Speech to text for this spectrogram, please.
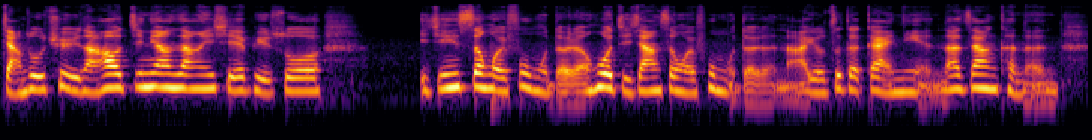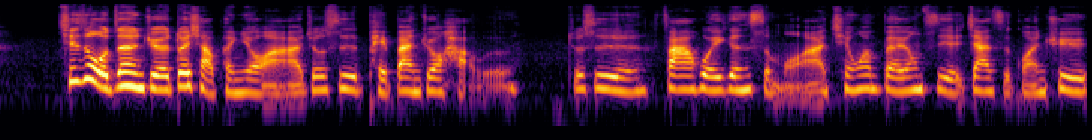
讲出去，然后尽量让一些比如说已经身为父母的人或即将身为父母的人啊，有这个概念。那这样可能，其实我真的觉得对小朋友啊，就是陪伴就好了，就是发挥跟什么啊，千万不要用自己的价值观去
